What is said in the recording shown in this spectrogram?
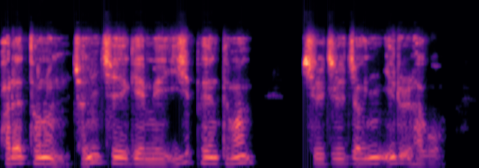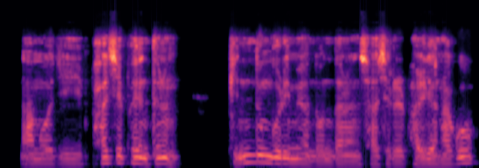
파레토는 전체 개미의 20%만 실질적인 일을 하고 나머지 80%는 빈둥거리며 논다는 사실을 발견하고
